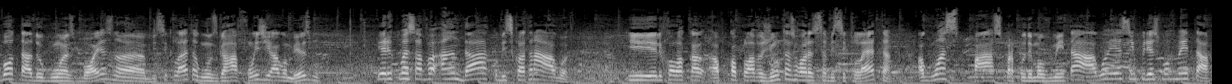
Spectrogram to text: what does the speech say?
botado algumas boias na bicicleta, alguns garrafões de água mesmo, e ele começava a andar com a bicicleta na água. E ele colocava, acoplava junto às rodas dessa bicicleta algumas pás para poder movimentar a água e assim podia se movimentar.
